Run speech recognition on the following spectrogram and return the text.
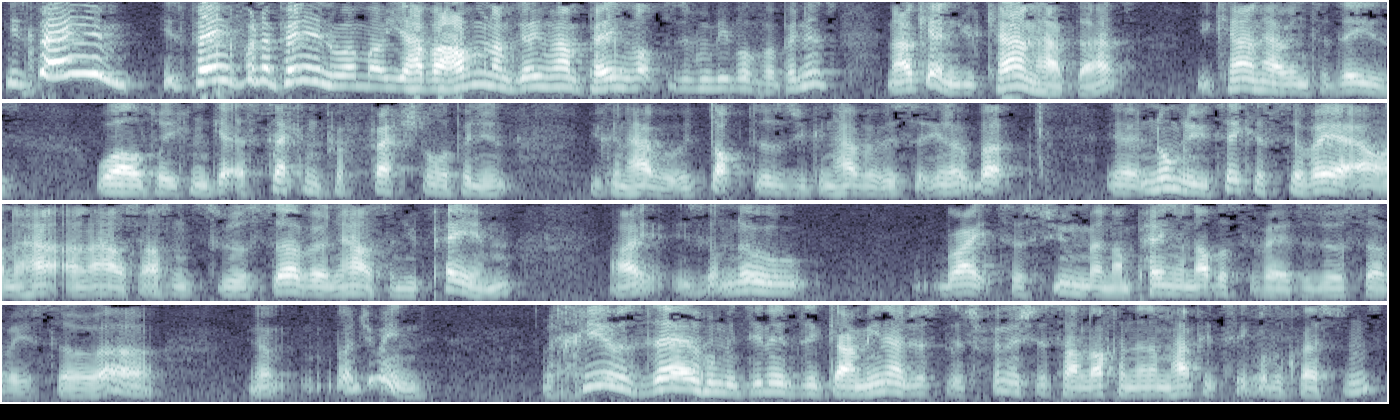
He's paying him. He's paying for an opinion. Well, you have a husband, I'm going around paying lots of different people for opinions. Now again, you can have that. You can have in today's world where you can get a second professional opinion. You can have it with doctors, you can have it with, you know, but, you know, normally you take a surveyor out on a, ha- on a house, ask him to do a survey on your house and you pay him, right? He's got no right to assume, and I'm paying another surveyor to do a survey. So, uh, you know, what do you mean? Just let's finish this halach and then I'm happy to take all the questions.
